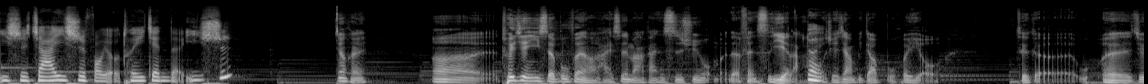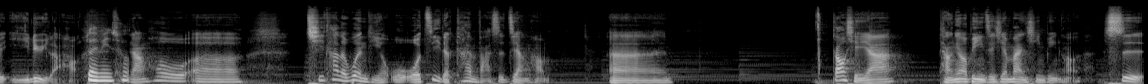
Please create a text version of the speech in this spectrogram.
医师嘉义是否有推荐的医师？OK，呃，推荐医师的部分啊，还是麻烦私讯我们的粉丝页啦。对，我觉得这样比较不会有这个呃就疑虑了哈。对，没错。然后呃，其他的问题，我我自己的看法是这样哈，呃，高血压、糖尿病这些慢性病哈是。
